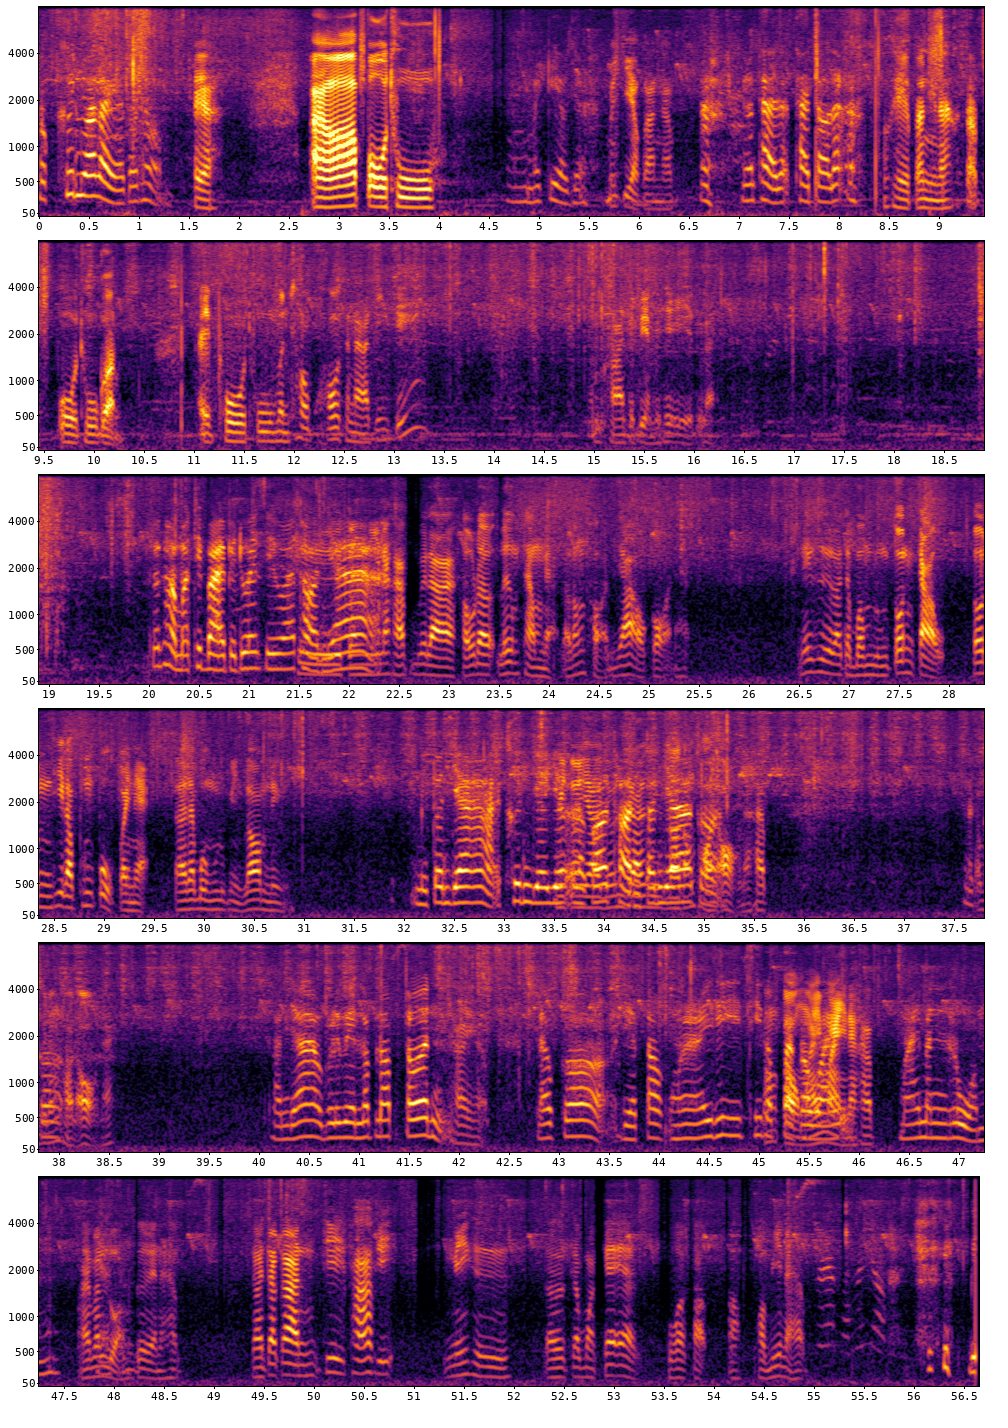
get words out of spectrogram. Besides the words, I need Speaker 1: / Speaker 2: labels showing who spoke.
Speaker 1: เขาขึ้นว่าอะไรอะต้นหอม
Speaker 2: ใช่อะอ๋อโปรทู
Speaker 1: อ๋อไม่เกี่ยวจ้ะ
Speaker 2: ไม่เกี่ยวกันครับ
Speaker 1: อะงั้นถ่ายละถ่ายต่อแล้วอะ
Speaker 2: โอเคแป๊บนี้นะ ตัดโปรทูก่อน ไอโปรทูมันชอบโฆษณาจริงๆลูกค้าจะเปลี่ยนไปที่เอดแล้ว
Speaker 1: ต้นหอมอธิบายไปด้วยสิว่าถอนหญ้า
Speaker 2: คือตรงนี้นะครับ เวลาเขาเริ่มทำเนี่ย เราต้องถอนหญ้าออกก่อนนะครับ นี่คือเราจะบำรุงต้นเก่า ต้นที่เราเพิ่งปลูกไปเนี่ย เราจะบำรุงอีกรอบหนึ่ง
Speaker 1: มีต้นหญ้าขึ้นเยอะๆแล้วก็ถอนต้นหญ้า
Speaker 2: เราต้องถ
Speaker 1: ก่อ
Speaker 2: อนนออกนะครับ
Speaker 1: แล้ว
Speaker 2: เรา
Speaker 1: ก็
Speaker 2: ไม่ต้องถอนออกนะ
Speaker 1: ถอนหญ้าบริเวณรอบๆต้น
Speaker 2: ใช่ครับ
Speaker 1: แล้วก็เดี๋ยวตอกไม้ที่ที่
Speaker 2: ต้
Speaker 1: เรา
Speaker 2: อง
Speaker 1: ปั
Speaker 2: ต่
Speaker 1: ก
Speaker 2: อ
Speaker 1: เอา
Speaker 2: ไม้
Speaker 1: ไว้
Speaker 2: ใหม่นะครับ
Speaker 1: ไม้มันหลวม
Speaker 2: ไม้มันหลวมเกินนะครับ หลังจากการที่ภาพที่นี่คือเราจะมาแก้ตัวกับอ๋อขอมีดหนะครับ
